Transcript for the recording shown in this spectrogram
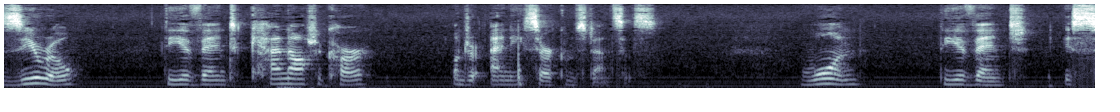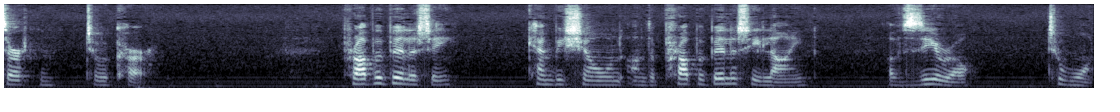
0 the event cannot occur under any circumstances. 1. The event is certain to occur. Probability can be shown on the probability line of 0 to 1.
